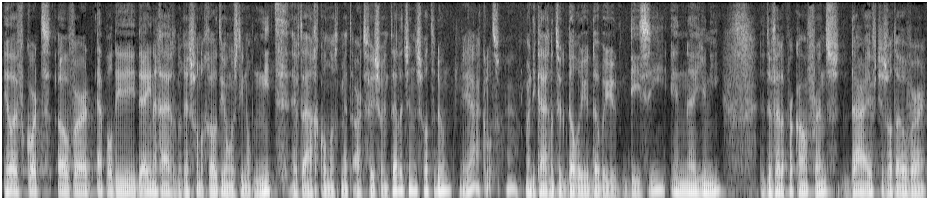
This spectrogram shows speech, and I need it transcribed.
Heel even kort over Apple, die de enige eigenlijk nog is van de grote jongens die nog niet heeft aangekondigd met artificial intelligence wat te doen. Ja, klopt. Ja. Maar die krijgen natuurlijk WWDC in eh, juni, de Developer Conference. Daar eventjes wat over.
